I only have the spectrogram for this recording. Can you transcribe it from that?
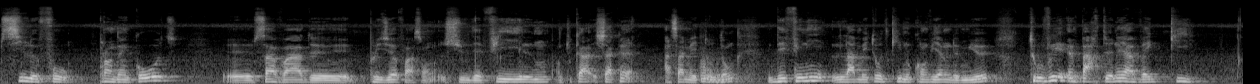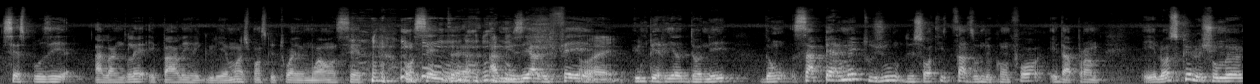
s'il le faut, prendre un coach, euh, ça va de plusieurs façons. Suivre des films, en tout cas, chacun a sa méthode. Donc, définir la méthode qui nous convient le mieux, trouver un partenaire avec qui s'exposer à l'anglais et parler régulièrement. Je pense que toi et moi, on s'est, euh, amusé à le faire une période donnée. Donc, ça permet toujours de sortir de sa zone de confort et d'apprendre. Et lorsque le chômeur,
